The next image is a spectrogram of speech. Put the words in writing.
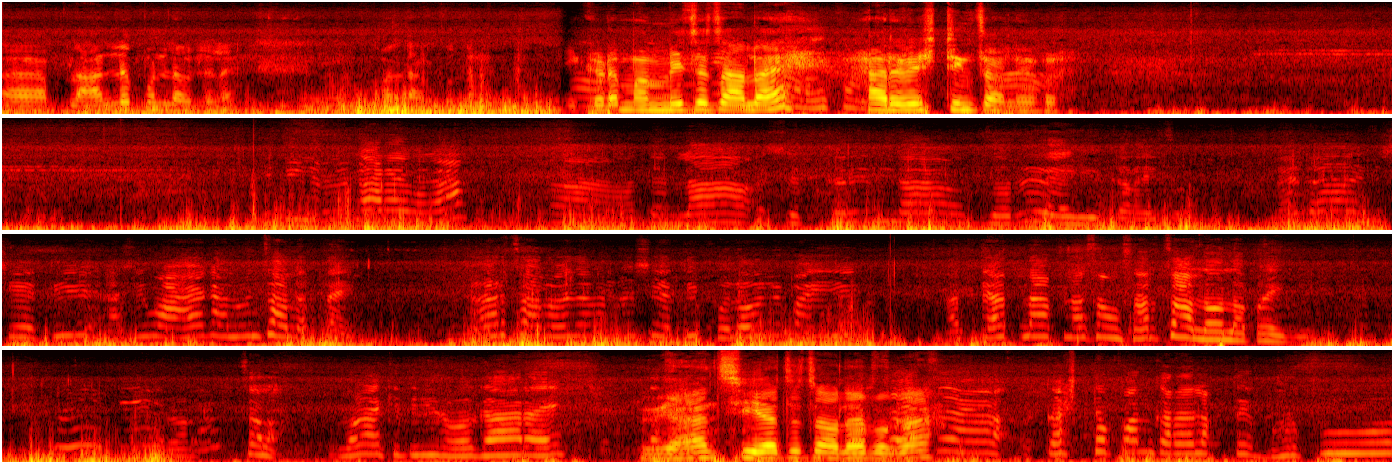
आपलं आलं पण लावलेलं आहे. तुम्हाला दाखवतो. इकडं मम्मीचं चालू आहे हार्वेस्टिंग चालू आहे बघा किती हिरवेगार आहे बघा हा, त्यांना शेतकऱ्यांना जरूर आहे हे करायचं नाही तर शेती अशी वाया घालून चालत नाही घर चालवायचं म्हणजे शेती फुलवली पाहिजे आणि त्यातनं आपला संसार चालवला पाहिजे. चला बघा किती हिरवगार आहे. विहान सिंहाचं चालू आहे बघा. कष्ट पण करायला लागते भरपूर.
